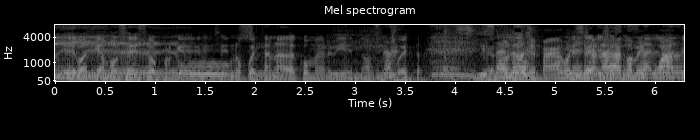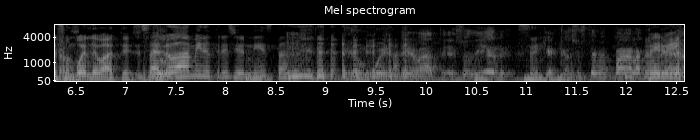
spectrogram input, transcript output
Sí. día debatíamos eso, porque dice, no Uh, cuesta sí. nada comer bien. No, sí cuesta. Cierto. Con lo que pagas una ensalada, es cuatro. Es un buen debate. ese. Saludos a mi nutricionista. Es un buen debate. Eso dígale. ¿Que acaso usted me paga la comida? Pero es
